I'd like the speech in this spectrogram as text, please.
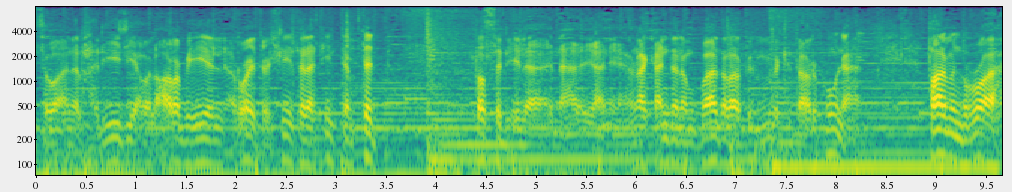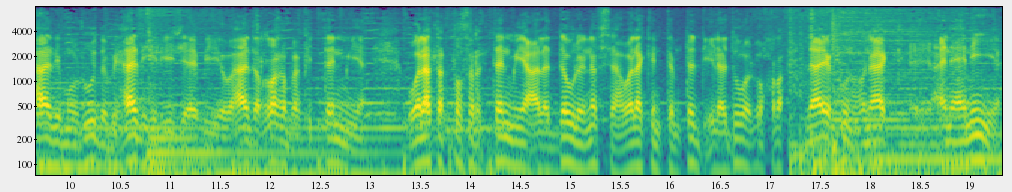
سواء الخليجي أو العربي هي رؤية 2030 تمتد تصل إلى أنها يعني هناك عندنا مبادرة في المملكة تعرفونها. طالما أن الرؤى هذه موجودة بهذه الإيجابية وهذه الرغبة في التنمية ولا تقتصر التنمية على الدولة نفسها ولكن تمتد إلى دول أخرى. لا يكون هناك أنانية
